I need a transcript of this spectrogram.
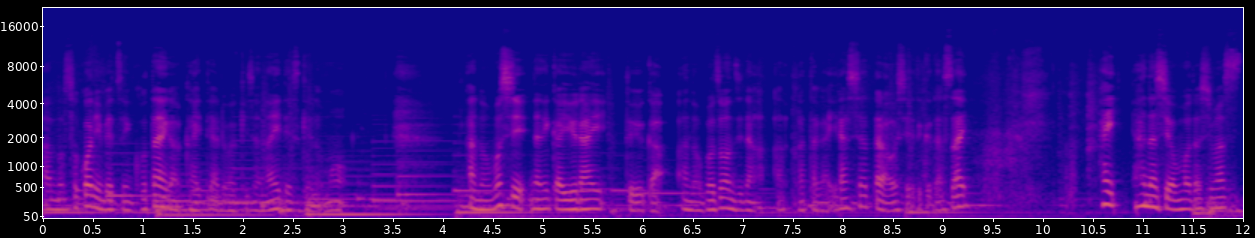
あのそこに別に答えが書いてあるわけじゃないですけども。あのもし何か由来というかあのご存知な方がいらっしゃったら教えてください。はい話を戻します、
